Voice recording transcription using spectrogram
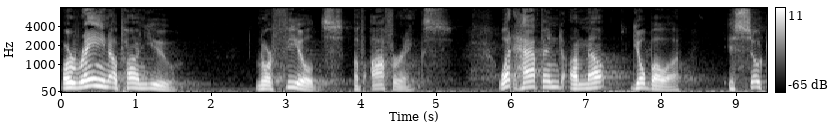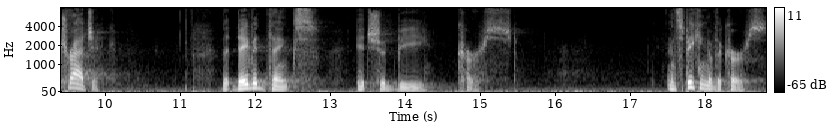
or rain upon you, nor fields of offerings. What happened on Mount Gilboa is so tragic that David thinks it should be cursed. And speaking of the curse,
